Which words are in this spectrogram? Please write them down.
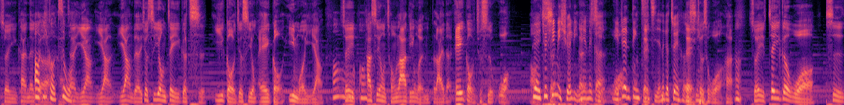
所以你看那个哦，ego 自我一样一样一样的，就是用这一个词，ego 就是用 ego 一模一样。哦，所以它是用从拉丁文来的，ego 就是我。对，就心理学里面那个你认定自己的那个最核心，就是我哈。嗯，所以这一个我是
